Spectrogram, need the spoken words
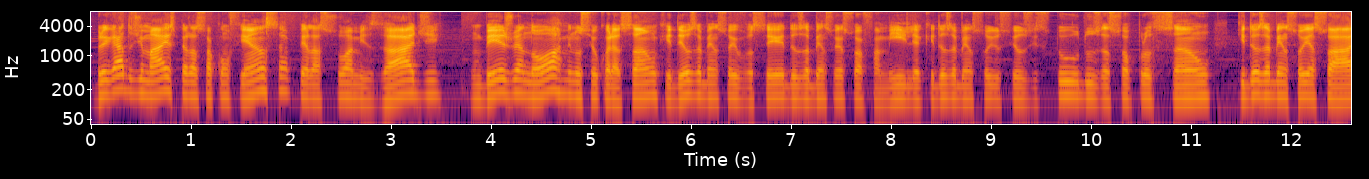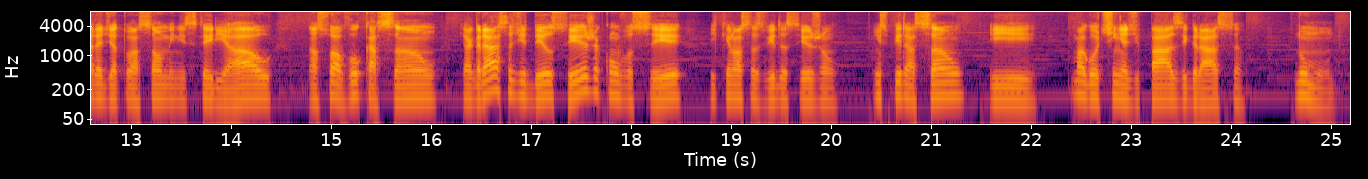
Obrigado demais pela sua confiança, pela sua amizade. Um beijo enorme no seu coração. Que Deus abençoe você, Deus abençoe a sua família, que Deus abençoe os seus estudos, a sua profissão, que Deus abençoe a sua área de atuação ministerial, na sua vocação. Que a graça de Deus seja com você e que nossas vidas sejam inspiração e uma gotinha de paz e graça no mundo.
